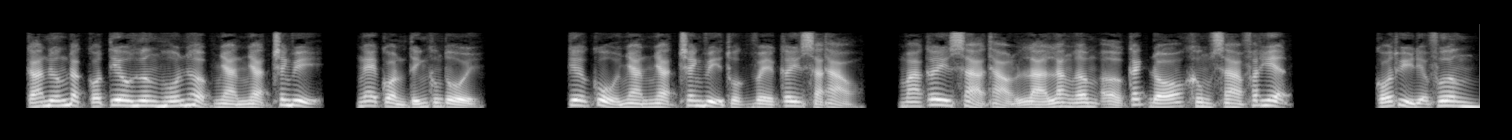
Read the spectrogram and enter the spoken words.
Cá nướng đặc có tiêu hương hỗn hợp nhàn nhạt tranh vị, nghe còn tính không tồi. Kia cổ nhàn nhạt tranh vị thuộc về cây xả thảo, mà cây xả thảo là lăng âm ở cách đó không xa phát hiện. Có thủy địa phương,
